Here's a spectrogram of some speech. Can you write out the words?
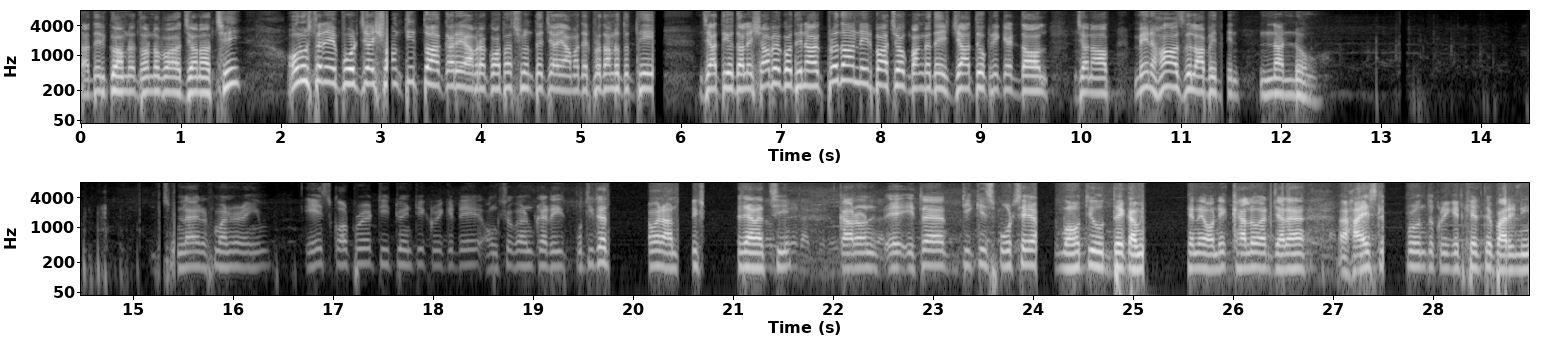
তাদেরকেও আমরা ধন্যবাদ জানাচ্ছি। অনুষ্ঠানে এই পর্যায়ে সংক্ষিপ্ত আকারে আমরা কথা শুনতে চাই আমাদের প্রধান অতিথি, জাতীয় দলের সাবেক অধিনায়ক, প্রধান নির্বাচক বাংলাদেশ জাতীয় ক্রিকেট দল, জনাব Minhajul Abedin Nannu. Rahman Rahim. S corporate T twenty ক্রিকেটে অংশগ্রহণকারী প্রতিটা আমার আন্তরিক জানাচ্ছি। কারণ এটা টিকি স্পোর্টসের মহতি উদ্যোগ আমি এখানে অনেক খেলোয়াড় যারা হাইয়েস্ট পর্যন্ত ক্রিকেট খেলতে পারেনি,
